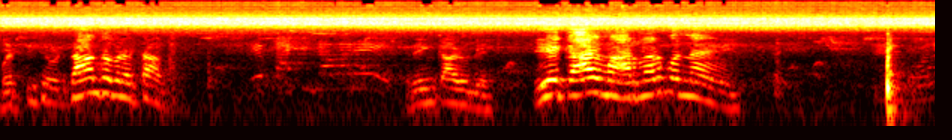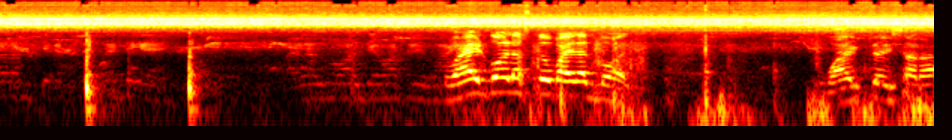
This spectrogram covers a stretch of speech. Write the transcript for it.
बत्तीस एवढे थांब थांब रे, थांब. रिंग काढू दे. हे काय मारणार पण नाही वाईट बॉल असतो पहिलाच बॉल. वाईटचा इशारा.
